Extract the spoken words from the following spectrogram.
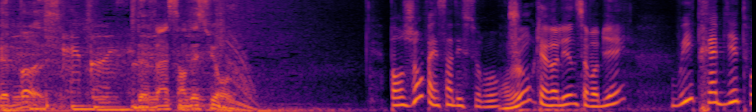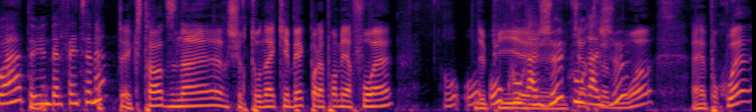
Le buzz de Vincent Dessureau. Bonjour Vincent Dessureau. Bonjour Caroline, ça va bien? Oui, très bien toi. Tu as eu une belle fin de semaine? Extraordinaire. Je suis retourné à Québec pour la première fois. Oh, oh, depuis oh, courageux, euh, quatre courageux. mois. Euh, pourquoi?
